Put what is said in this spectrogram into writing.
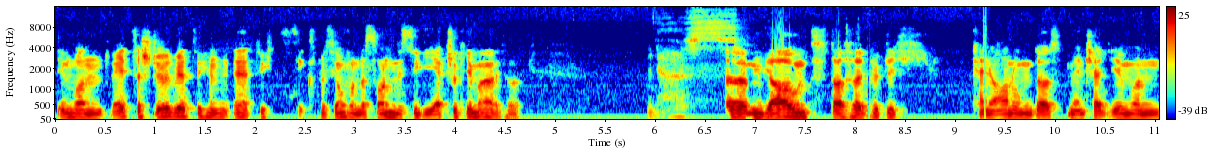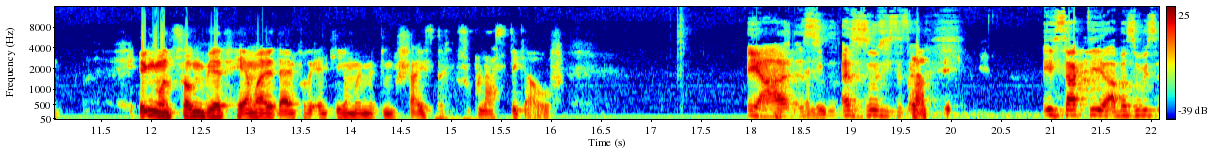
irgendwann die Welt zerstört wird durch, ein, äh, durch die Explosion von der Sonne, das sehe ich jetzt schon immer. Also, Ja, es, ähm, ja, und das halt wirklich, keine Ahnung, dass die Menschheit irgendwann, irgendwann sagen wird, hör mal halt einfach endlich einmal mit dem Scheiß Plastik auf. ja, das es, also so sieht es aus. Plastik. Ich sag dir, aber so ist,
